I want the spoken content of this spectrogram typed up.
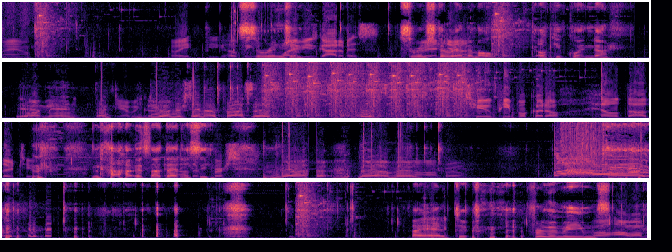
Wow. Wait, you hope you, Syringe one him. of you's got us. Syringe the yeah. random. I'll, I'll keep Quinton down. Yeah, Well, I mean, man. Don't yeah, we you, do you understand our process? Oops. Two people could have held the other two. nah, it's not that easy. person. nah, nah, man. Aw, bro. I had to for the memes. Well, I want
